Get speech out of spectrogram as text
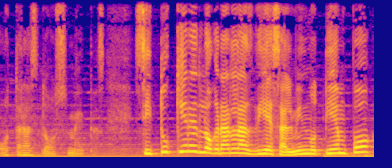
otras dos metas. Si tú quieres lograr las 10 al mismo tiempo,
